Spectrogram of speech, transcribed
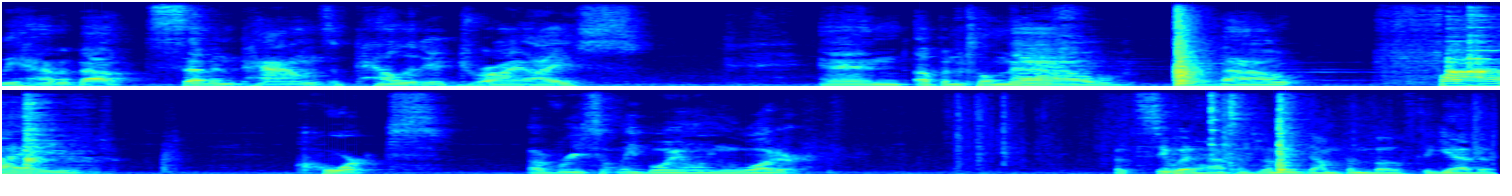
We have about 7 pounds of pelleted dry ice, and up until now, about 5 quarts of recently boiling water. Let's see what happens when we dump them both together.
